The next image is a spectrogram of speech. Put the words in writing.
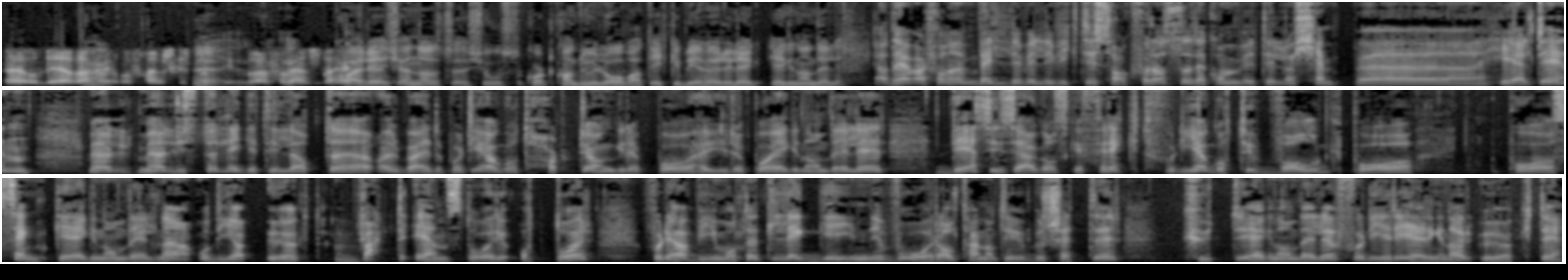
Og der er Høyre og Fremskrittspartiet og for Venstre helt Kari. Kjønaas Kjos, kort, kan du love at det ikke blir høyere egenandeler? Ja, Det er i hvert fall en veldig veldig viktig sak for oss, og det kommer vi til å kjempe helt inn. Men jeg, men jeg har lyst til å legge til at eh, Arbeiderpartiet har gått hardt i angrep på Høyre på egenandeler. Det syns jeg er ganske frekt, for de har gått til valg på på å senke egenandelene, og de har økt hvert eneste år i åtte år. For det har vi måttet legge inn i våre alternative budsjetter. Kutt i egenandeler fordi regjeringen har økt de.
